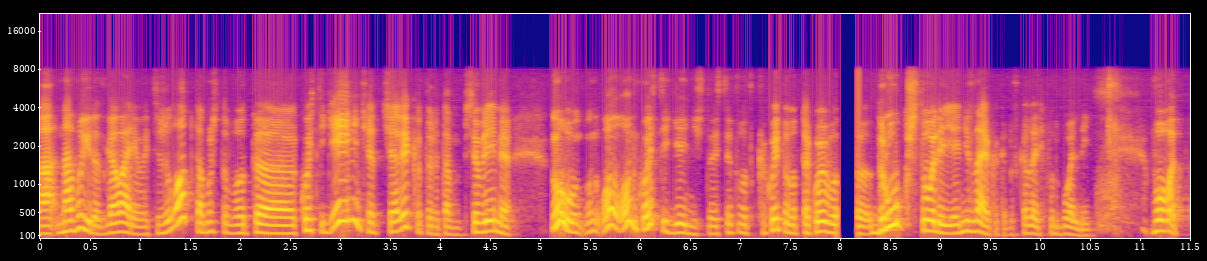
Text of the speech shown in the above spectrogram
а, на вы разговаривать тяжело, потому что вот э, Костя Генич это человек, который там все время, ну, он, он, он Костя Генич, то есть это вот какой-то вот такой вот друг, что ли, я не знаю, как это сказать, футбольный. Вот.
